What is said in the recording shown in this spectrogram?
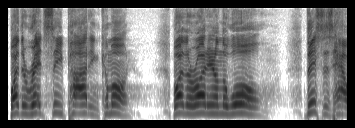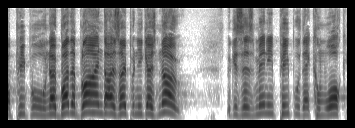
By the Red Sea parting, come on, by the writing on the wall. This is how people will know. By the blind eyes open, he goes, no, because there's many people that can walk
